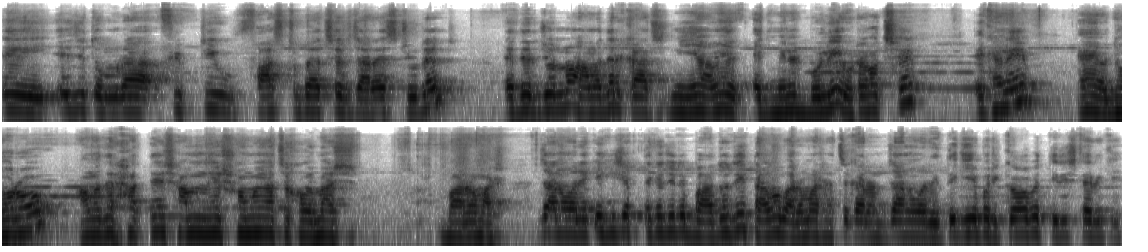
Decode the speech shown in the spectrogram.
এই এই যে তোমরা ফিফটি ফার্স্ট ব্যাচের যারা স্টুডেন্ট এদের জন্য আমাদের কাজ নিয়ে আমি এক- মিনিট বলি। ওটা হচ্ছে এখানে ধরো আমাদের হাতে সামনে সময় আছে কয় মাস? বারো মাস। জানুয়ারিকে হিসাব থেকে যদি বাদও দিই, তাও বারো মাস আছে। কারণ জানুয়ারিতে গিয়ে পরীক্ষা হবে তিরিশ তারিখে,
